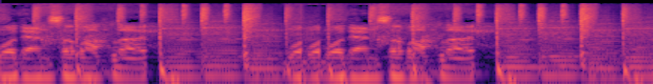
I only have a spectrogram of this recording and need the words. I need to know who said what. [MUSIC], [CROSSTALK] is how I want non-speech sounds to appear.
Speaker 1: Modern Sabahlar Modern Sabahlar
